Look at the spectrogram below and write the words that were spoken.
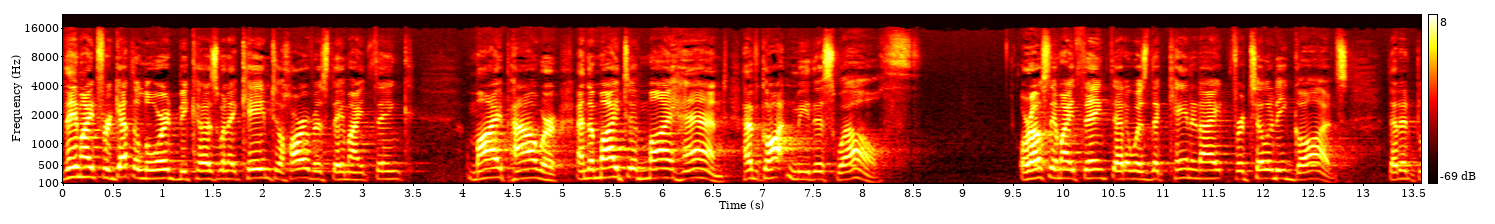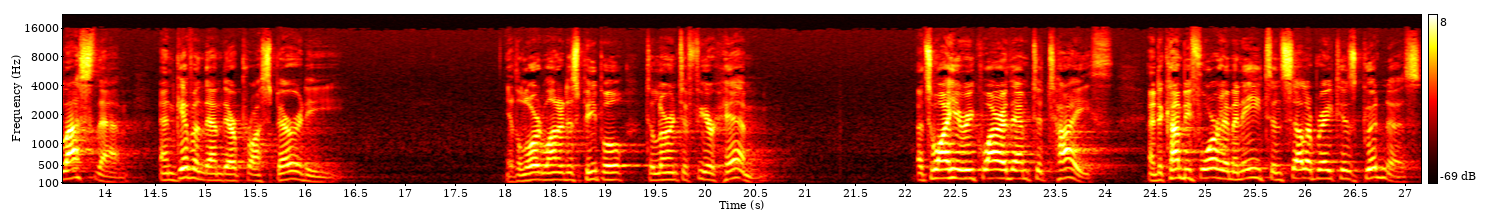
They might forget the Lord because when it came to harvest, they might think, My power and the might of my hand have gotten me this wealth. Or else they might think that it was the Canaanite fertility gods that had blessed them and given them their prosperity. Yet the Lord wanted his people to learn to fear him that's why he required them to tithe and to come before him and eat and celebrate his goodness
